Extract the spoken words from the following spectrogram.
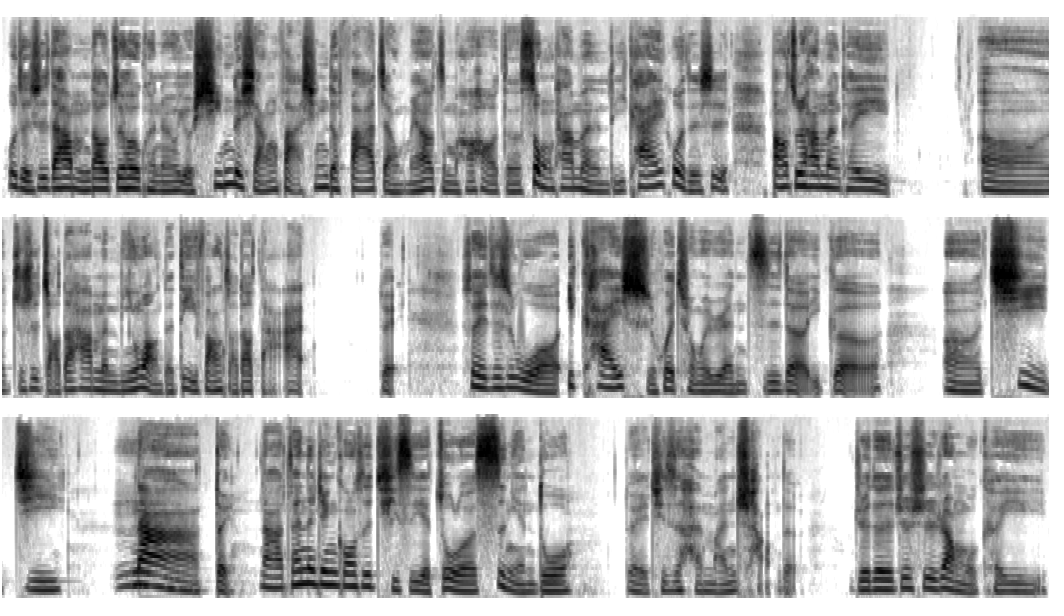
或者是他们到最后可能有新的想法、新的发展，我们要怎么好好的送他们离开，或者是帮助他们可以呃，就是找到他们迷惘的地方，找到答案。对，所以这是我一开始会成为人资的一个呃契机。嗯、那对，那在那间公司其实也做了四年多。对，其实还蛮长的。我觉得就是让我可以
